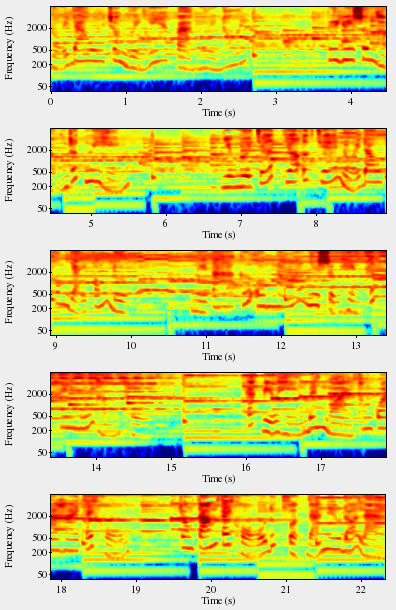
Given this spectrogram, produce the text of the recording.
nỗi đau cho người nghe và người nói tư duy sân hận rất nguy hiểm nhiều người chết do ức chế nỗi đau không giải phóng được người ta cứ ôm nó như sự hiềm khích hay mối hận các biểu hiện bên ngoài thông qua hai cái khổ. Trong tám cái khổ, đức phật đã nêu đó là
